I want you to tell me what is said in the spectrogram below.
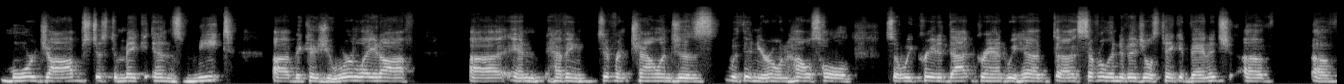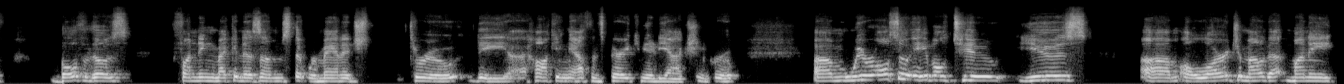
more jobs just to make ends meet uh, because you were laid off uh, and having different challenges within your own household. So we created that grant. We had uh, several individuals take advantage of of both of those funding mechanisms that were managed through the uh, Hocking Athens Perry Community Action Group. Um, we were also able to use um, a large amount of that money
